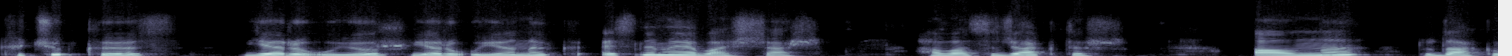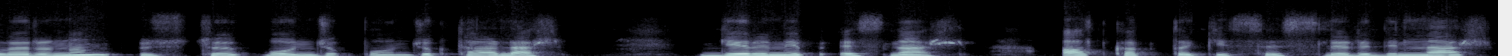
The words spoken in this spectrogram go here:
Küçük kız yarı uyur, yarı uyanık esnemeye başlar. Hava sıcaktır. Alnı dudaklarının üstü boncuk boncuk terler. Gerinip esner. Alt kattaki sesleri dinler.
